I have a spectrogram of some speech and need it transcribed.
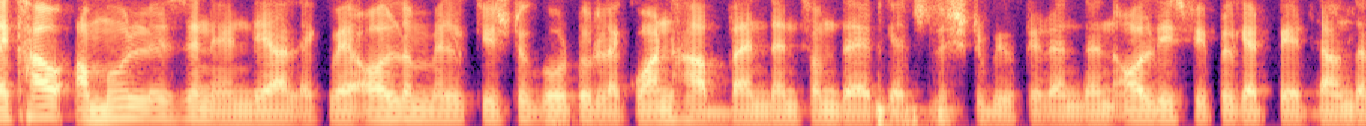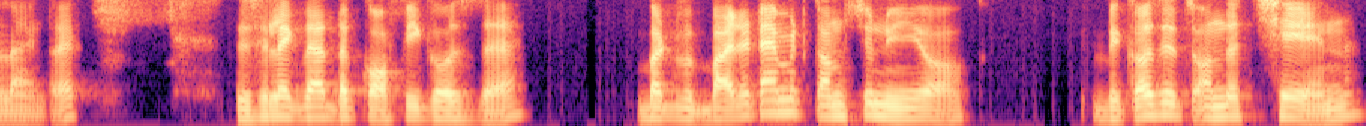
like how amul is in india like where all the milk used to go to like one hub and then from there it gets distributed and then all these people get paid down the line right? This is like that the coffee goes there. But by the time it comes to new york because it's on the chain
